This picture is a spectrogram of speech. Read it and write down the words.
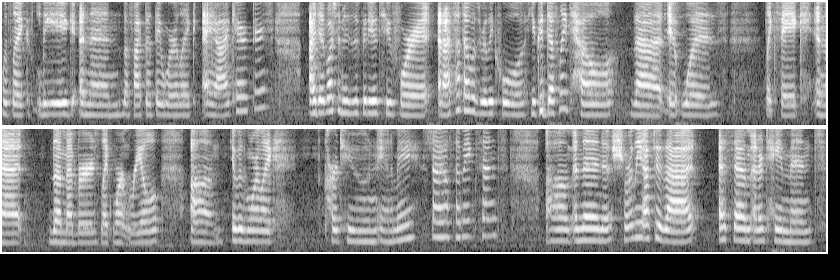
with like League and then the fact that they were like AI characters. I did watch the music video too for it, and I thought that was really cool. You could definitely tell that it was like fake and that the members like weren't real. Um, it was more like cartoon anime style, if that makes sense. Um, and then shortly after that, SM Entertainment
